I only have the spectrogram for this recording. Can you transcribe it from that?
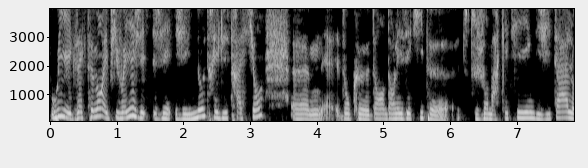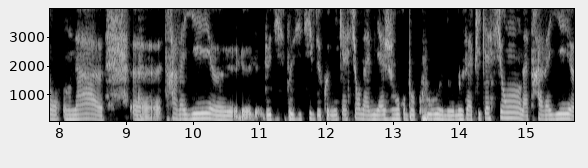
Oui, exactement. Et puis, vous voyez, j'ai une autre illustration. Euh, donc, dans, dans, les équipes, toujours marketing, digital, on, on a travaillé le, le, dispositif de communication, on a mis à jour beaucoup nos, nos applications, on a travaillé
